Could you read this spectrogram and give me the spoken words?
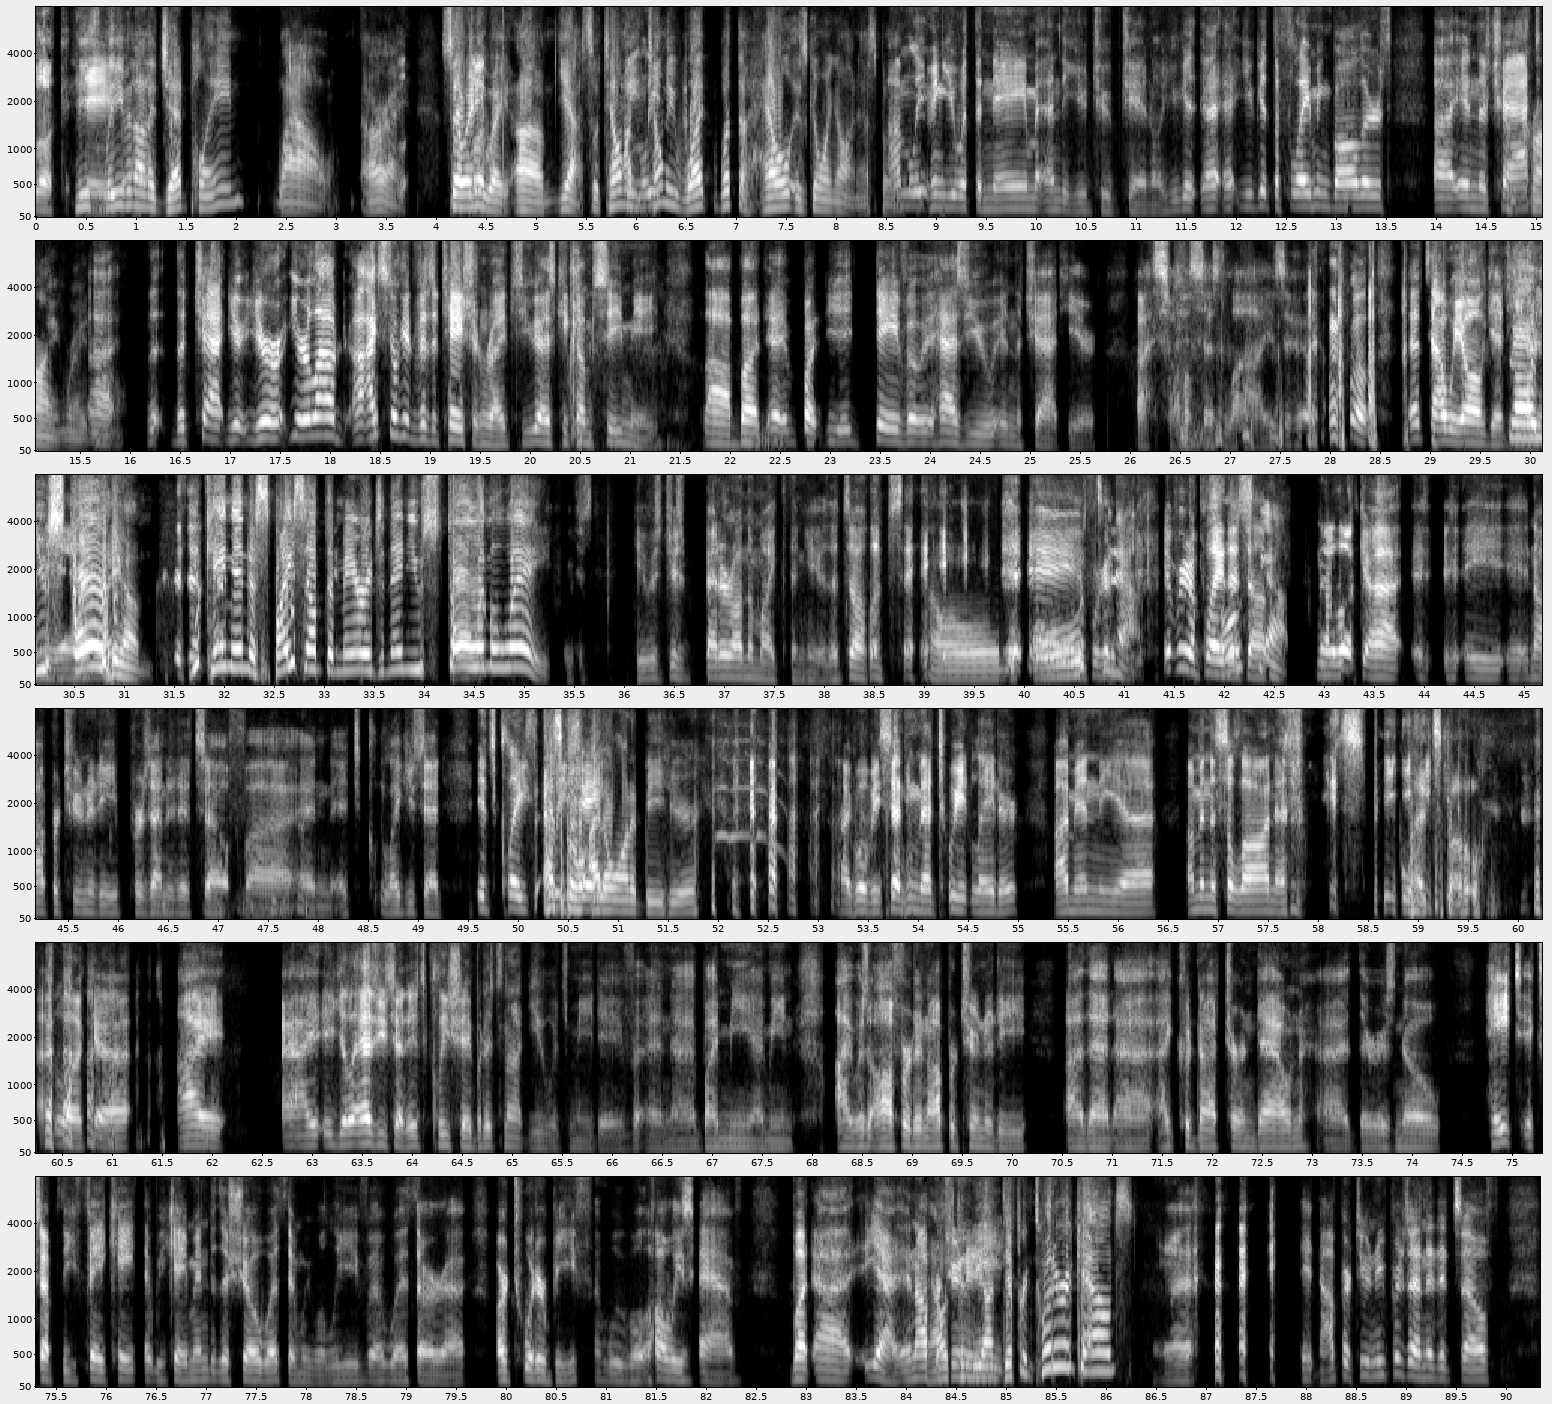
Look, He's Dave, leaving on uh, a jet plane. Wow. All right. So look, anyway, um, yeah. So tell me, I'm tell me what what the hell is going on, Espo? I'm leaving you with the name and the YouTube channel. You get uh, uh, you get the flaming ballers uh, in the I'm chat. crying right uh, now. The the chat. You're you're you're allowed. I still get visitation rights. You guys can come see me. Uh, but uh, but Dave has you in the chat here. Uh, Saul says lies. well, that's how we all get. So you stole end, him. You came in to spice up the marriage, and then you stole him away. He was, he was just better on the mic than you. That's all I'm saying. Oh, Hey, oh if we're gonna if we're gonna play Oh, this up, snap. no, look, uh, a, an opportunity presented itself, uh, and it's like you said, it's cla- Espo, cliche. I don't want to be here. I will be sending that tweet later. I'm in the uh, I'm in the salon as we speak. Let's go. Uh, look, uh, I, I, as you said, it's cliche, but it's not you, it's me, Dave. And uh, by me, I mean I was offered an opportunity uh, that uh, I could not turn down. Uh, there is no hate except the fake hate that we came into the show with, and we will leave uh, with our uh, our Twitter beef. and We will always have. But uh, yeah, an opportunity on different Twitter accounts. uh, an opportunity presented itself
